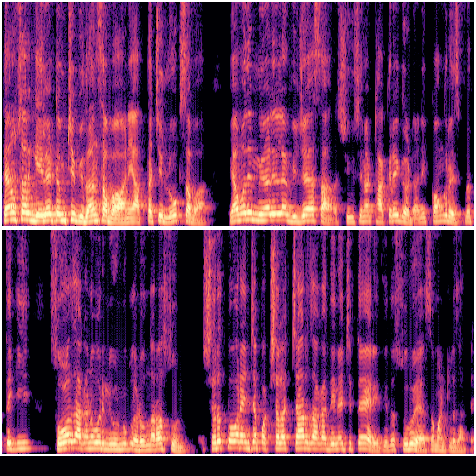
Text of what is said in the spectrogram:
त्यानुसार गेल्या टर्मची विधानसभा आणि आत्ताची लोकसभा यामध्ये मिळालेल्या विजयासार शिवसेना ठाकरे गट आणि काँग्रेस प्रत्येकी सोळा जागांवर निवडणूक लढवणार असून शरद पवार यांच्या पक्षाला चार जागा देण्याची तयारी तिथं सुरू आहे असं म्हटलं जाते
